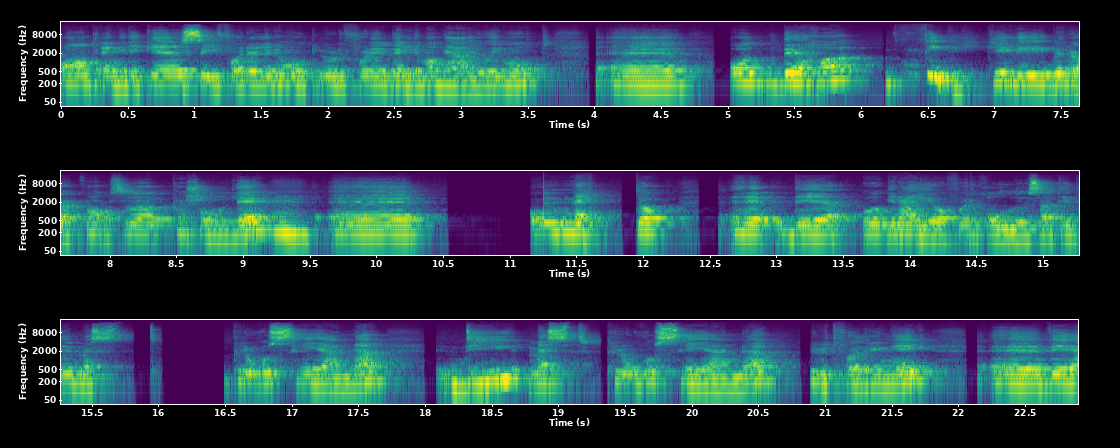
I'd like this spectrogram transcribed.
og man trenger ikke si for eller imot ulv, for veldig mange er jo imot. Eh, og det har virkelig berørt meg også personlig. Eh, og nettopp eh, det å greie å forholde seg til det mest provoserende De mest provoserende utfordringer eh, ved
